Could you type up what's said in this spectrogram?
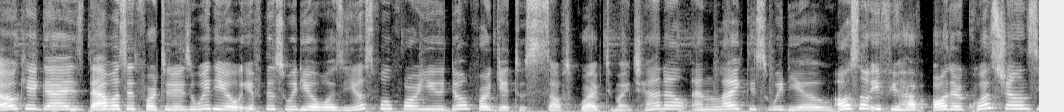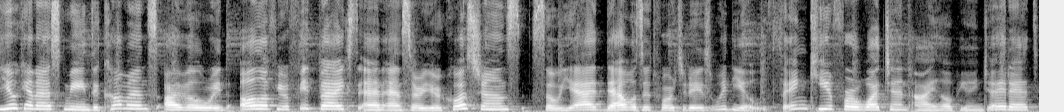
Okay guys, that was it for today's video. If this video was useful for you, don't forget to subscribe to my channel and like this video. Also, if you have other questions, you can ask me in the comments. I will read all of your feedbacks and answer your questions. So yeah, that was it for today's video. Thank you for watching. I hope you enjoyed it.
